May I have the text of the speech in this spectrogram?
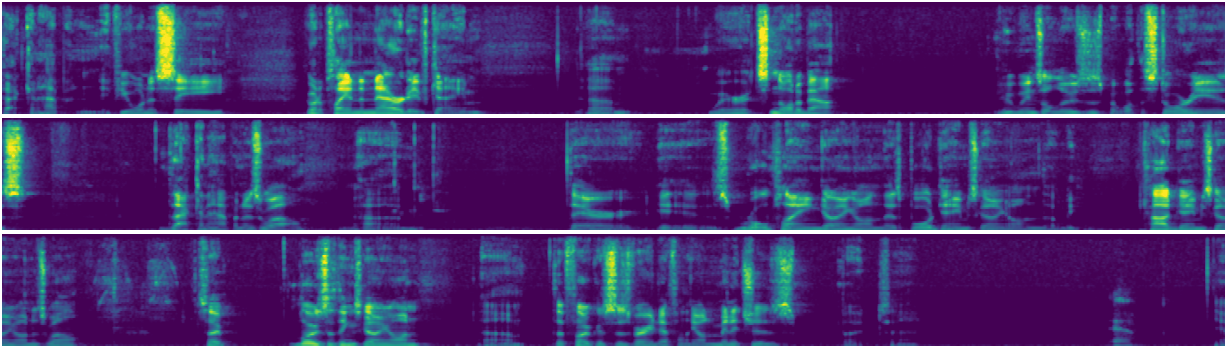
that can happen. If you want to see, you want to play in a narrative game, um, where it's not about who wins or loses, but what the story is, that can happen as well. Um, there is role playing going on, there's board games going on, there'll be card games going on as well. So, loads of things going on. Um, the focus is very definitely on miniatures, but uh, Yeah. yeah,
